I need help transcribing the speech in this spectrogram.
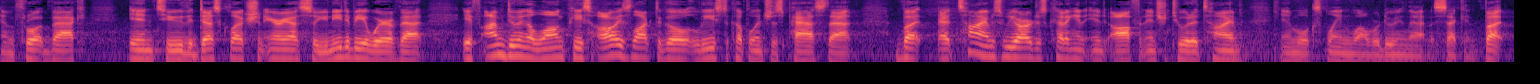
and throw it back into the dust collection area, so you need to be aware of that. If I'm doing a long piece, I always like to go at least a couple inches past that. But at times we are just cutting it off an inch or two at a time, and we'll explain while we're doing that in a second. But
